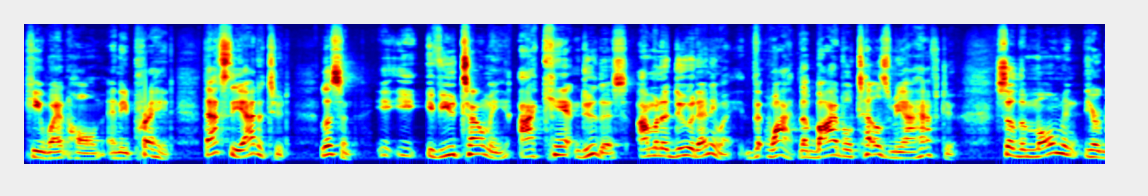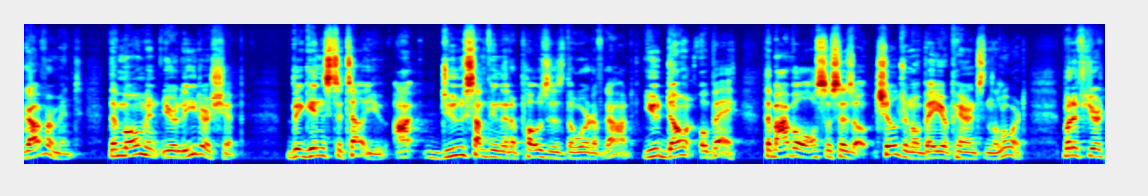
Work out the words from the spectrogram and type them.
he went home and he prayed. That's the attitude. Listen, if you tell me I can't do this, I'm going to do it anyway. Why? The Bible tells me I have to. So the moment your government, the moment your leadership begins to tell you, do something that opposes the word of God. You don't obey. The Bible also says, oh, children, obey your parents in the Lord. But if your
